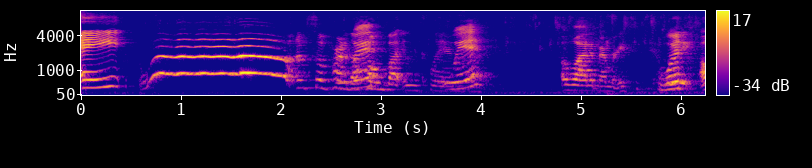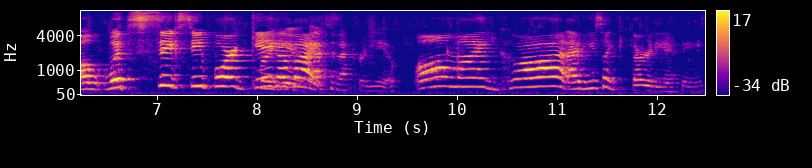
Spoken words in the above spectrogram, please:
8. Woo! I'm still part of the With- home button clan. With a lot of memories. with oh, with 64 For you, gigabytes. That's enough for you. Oh my god, I've used like 30, I think.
